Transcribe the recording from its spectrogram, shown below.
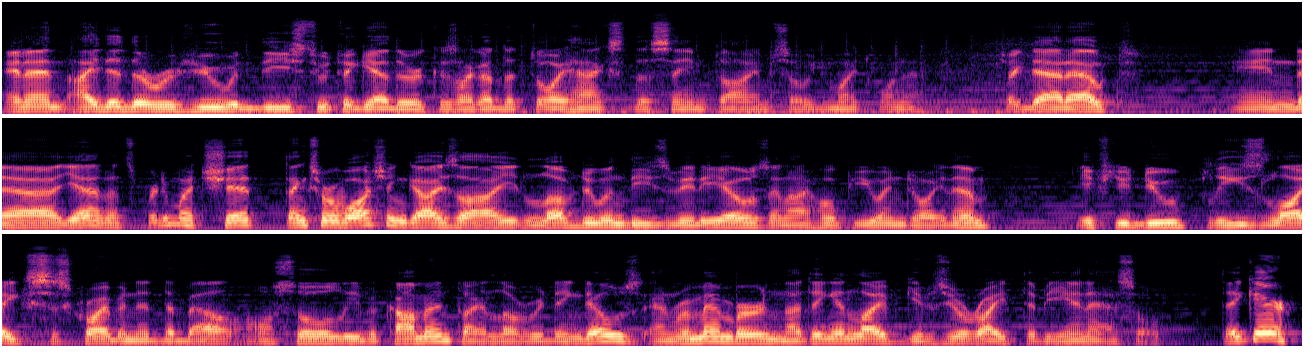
And then I did the review with these two together because I got the Toyhax at the same time. So you might want to check that out. And uh, yeah, that's pretty much it. Thanks for watching, guys. I love doing these videos, and I hope you enjoy them. If you do, please like, subscribe, and hit the bell. Also, leave a comment. I love reading those. And remember, nothing in life gives you a right to be an asshole. Take care.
